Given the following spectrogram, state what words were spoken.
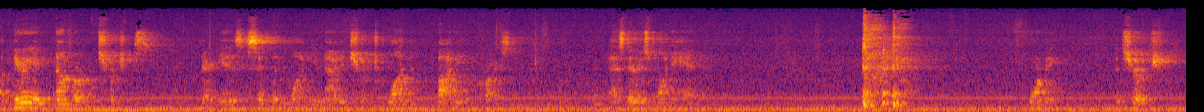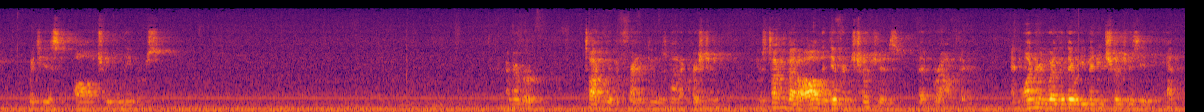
a myriad number of churches. There is simply one united church, one body of Christ, as there is one head. Forming the church which is all true believers. Remember talking with a friend who was not a Christian. He was talking about all the different churches that were out there and wondering whether there would be many churches in heaven.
